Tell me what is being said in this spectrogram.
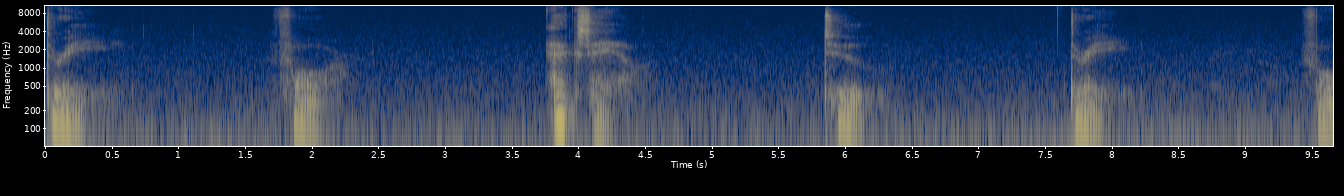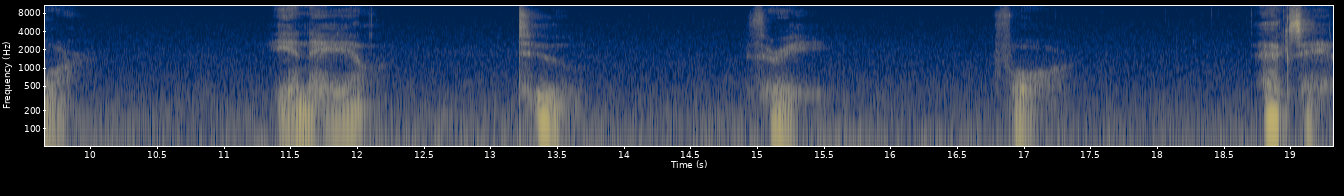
three, four. Exhale. Two, three, four. Inhale. Two, three, four. Exhale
